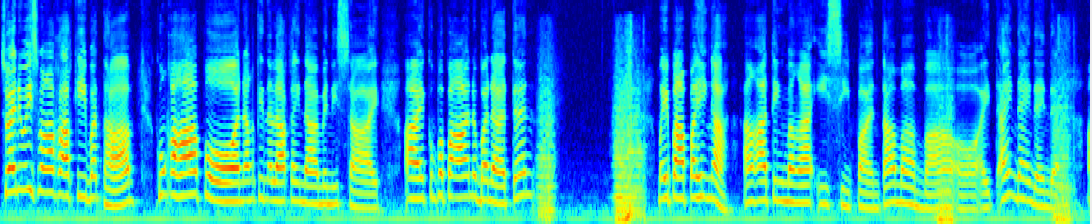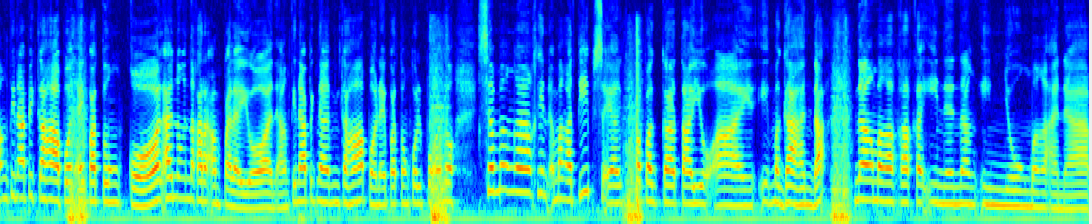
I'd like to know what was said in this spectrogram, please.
So anyways, mga kaakibat ha, kung kahapon ang tinalakay namin ni Sai ay kung paano ba natin may papahinga ang ating mga isipan. Tama ba? Oo, ay, ay hindi, hindi, hindi. Ang tinapik kahapon ay patungkol, anong nakaraan pala yon? Ang tinapik namin kahapon ay patungkol po ano, sa mga kin, mga tips ayan, kapag ka tayo ay i- maghahanda ng mga kakainin ng inyong mga anak.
